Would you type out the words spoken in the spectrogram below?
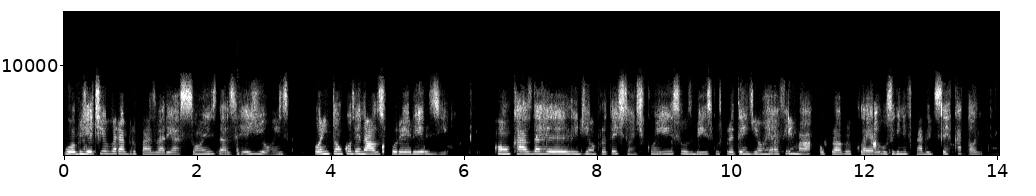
O objetivo era agrupar as variações das regiões ou então condená-los por heresia, com o caso da religião protestante. Com isso, os bispos pretendiam reafirmar ao próprio clero o significado de ser católico.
